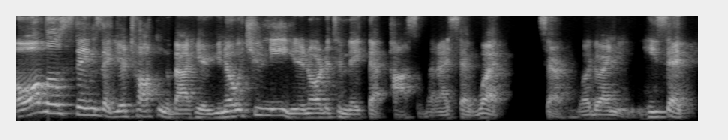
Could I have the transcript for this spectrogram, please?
all those things that you're talking about here, you know what you need in order to make that possible. And I said, What, sir? What do I need? He said,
